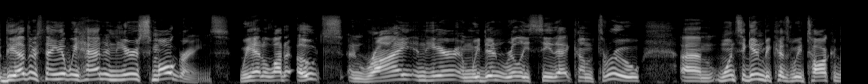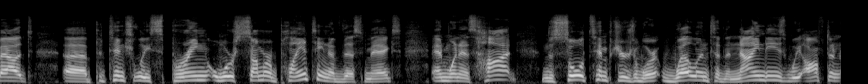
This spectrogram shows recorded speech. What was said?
The other thing that we had in here is small grains. We had a lot of oats and rye in here and we didn't really see that come through. Um, once again, because we talk about uh, potentially spring or summer planting of this mix. And when it's hot and the soil temperatures were well into the 90s, we often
